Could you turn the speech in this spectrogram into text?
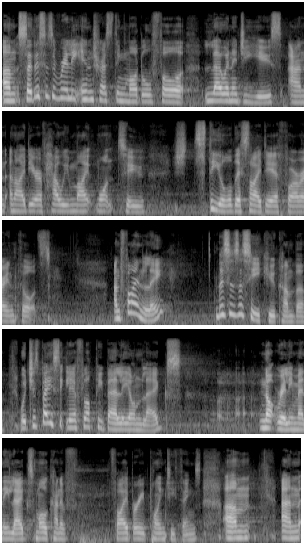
Um, so this is a really interesting model for low energy use and an idea of how we might want to steal this idea for our own thoughts. And finally, this is a sea cucumber, which is basically a floppy belly on legs. Not really many legs, more kind of fibery, pointy things. Um, and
